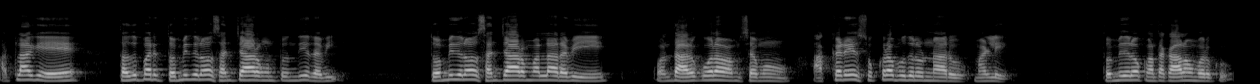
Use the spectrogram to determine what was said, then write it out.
అట్లాగే తదుపరి తొమ్మిదిలో సంచారం ఉంటుంది రవి. తొమ్మిదిలో సంచారం వల్ల రవి కొంత అనుకూల అంశము. అక్కడే శుక్రబుధులు ఉన్నారు మళ్ళీ. తొమ్మిదిలో కొంతకాలం వరకు.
